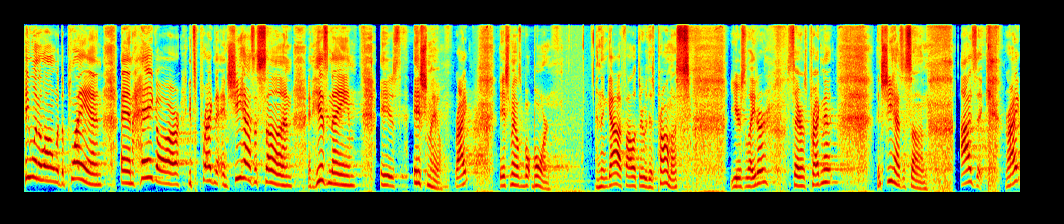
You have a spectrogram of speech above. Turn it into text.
he went along with the plan, and Hagar gets pregnant, and she has a son, and his name is Ishmael, right? Ishmael's born. And then God followed through with his promise. Years later, Sarah's pregnant, and she has a son. Isaac, right?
